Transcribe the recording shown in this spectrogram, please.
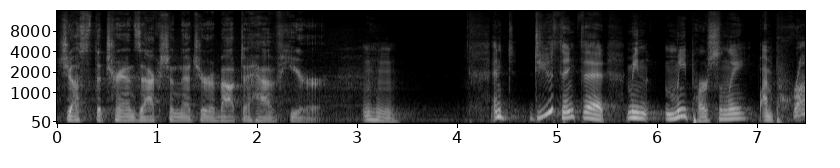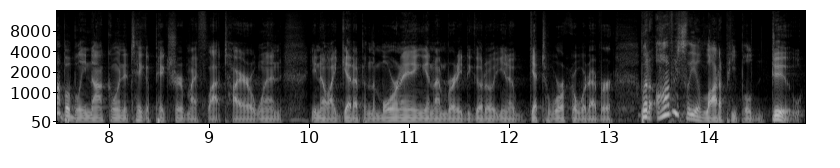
just the transaction that you're about to have here. Mm-hmm. And do you think that, I mean, me personally, I'm probably not going to take a picture of my flat tire when, you know, I get up in the morning and I'm ready to go to, you know, get to work or whatever. But obviously a lot of people do.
